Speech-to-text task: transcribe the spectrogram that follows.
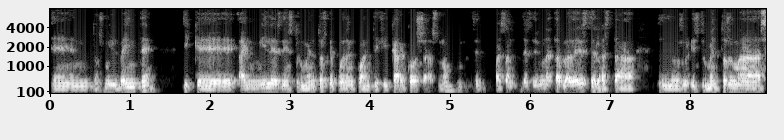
en 2020, y que hay miles de instrumentos que pueden cuantificar cosas, ¿no? Pasan desde una tabla de Excel hasta los instrumentos más,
